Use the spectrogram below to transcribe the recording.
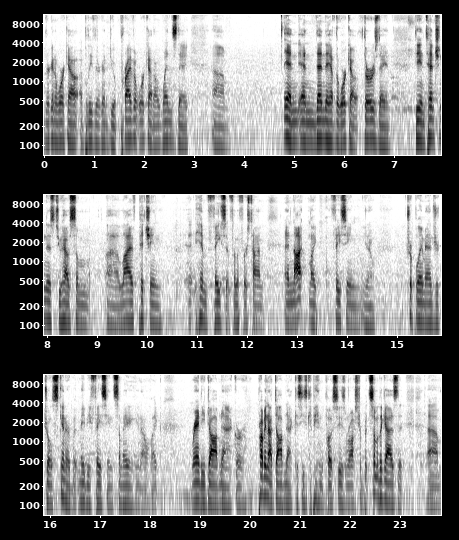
they're gonna work out. I believe they're gonna do a private workout on Wednesday, um, and and then they have the workout Thursday. And the intention is to have some uh, live pitching, uh, him face it for the first time, and not like facing you know AAA manager Joel Skinner, but maybe facing somebody, you know, like Randy Dobnak, or probably not Dobnak because he's going to be in the postseason roster, but some of the guys that um,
